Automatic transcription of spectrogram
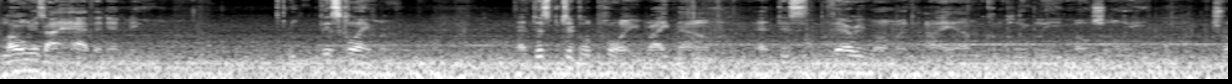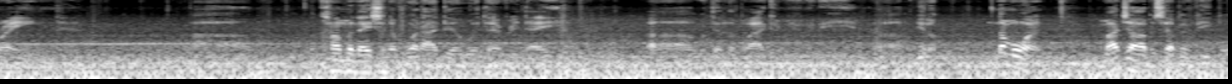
long as I have it in me. Disclaimer. At this particular point right now, at this very moment, I am completely emotionally drained combination of what I deal with every day uh, within the black community. Uh, you know, number one, my job is helping people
